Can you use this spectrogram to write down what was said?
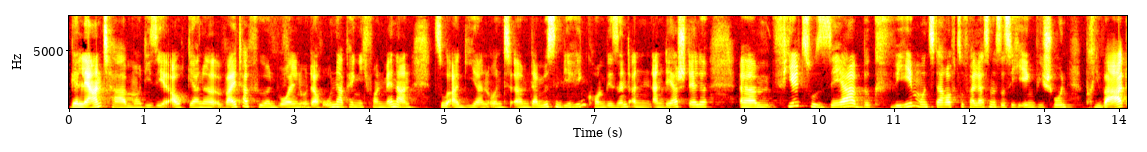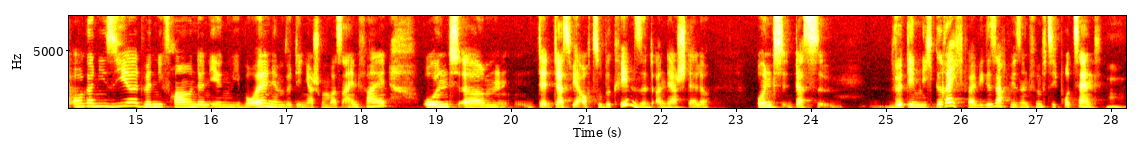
gelernt haben und die sie auch gerne weiterführen wollen und auch unabhängig von Männern zu agieren. Und ähm, da müssen wir hinkommen. Wir sind an, an der Stelle ähm, viel zu sehr bequem, uns darauf zu verlassen, dass es sich irgendwie schon privat organisiert. Wenn die Frauen denn irgendwie wollen, dann wird denen ja schon was einfallen. Und ähm, dass wir auch zu bequem sind an der Stelle. Und das wird dem nicht gerecht, weil wie gesagt, wir sind 50 Prozent mhm.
